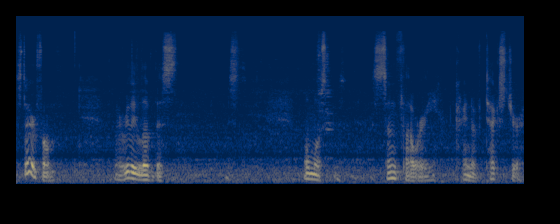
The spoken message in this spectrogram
styrofoam. I really love this, this almost sunflowery kind of texture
